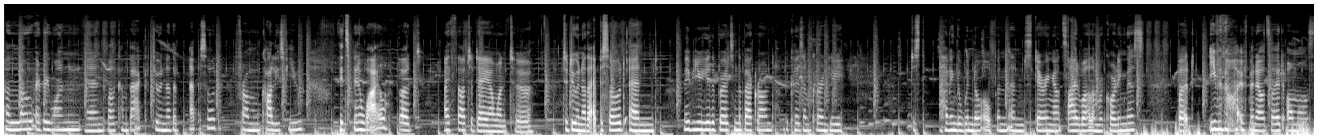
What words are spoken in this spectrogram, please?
Hello, everyone, and welcome back to another episode from Carly's View. It's been a while, but I thought today I want to to do another episode, and maybe you hear the birds in the background because I'm currently just having the window open and staring outside while I'm recording this. But even though I've been outside almost,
